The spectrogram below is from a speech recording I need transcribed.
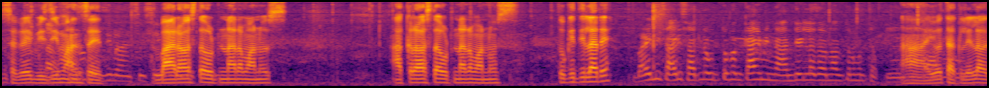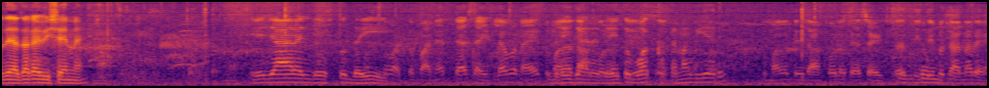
सगळे बिझी माणसं. आहेत बारा वाजता उठणारा माणूस. अकरा वाजता उठणारा माणूस. तू कितीला रे? बाई मी साडेसातला उठतो पण काय मी नांदेडला तर मग थकलो. हा यो थकलेला होता याचा काही विषय नाही. ये जा रहा है दोस्तों दही. पाण्यात. त्या साईडला पण आहे. दही जा रहा है दही तो बहुत खतरनाक भी है रे. तुम्हाला ते दाखवलं त्या साईडला तिथे पण जाणार आहे.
